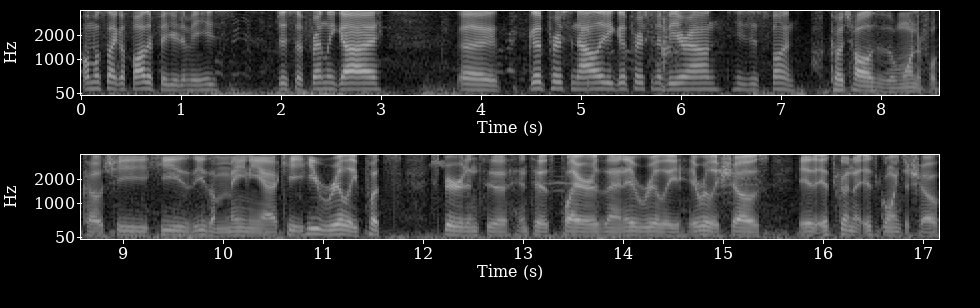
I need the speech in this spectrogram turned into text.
almost like a father figure to me. He's just a friendly guy. Uh, good personality, good person to be around. He's just fun. Coach Hollis is a wonderful coach. He he's he's a maniac. He he really puts spirit into into his players, and it really it really shows. It, it's gonna it's going to show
